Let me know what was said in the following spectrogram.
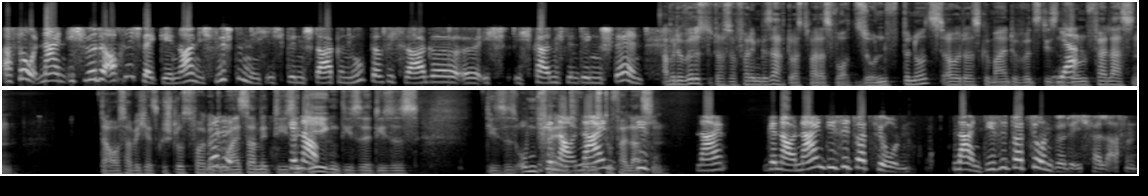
Ach so, nein, ich würde auch nicht weggehen. Nein, ich flüchte nicht. Ich bin stark genug, dass ich sage, äh, ich, ich kann mich den Dingen stellen. Aber du würdest, du hast doch vorhin gesagt, du hast zwar das Wort Sumpf benutzt, aber du hast gemeint, du würdest diesen ja. Sumpf verlassen. Daraus habe ich jetzt geschlussfolgert, du meinst damit diese genau. Gegend, diese, dieses, dieses Umfeld genau, würdest nein, du verlassen. Die, nein, genau, nein, die Situation. Nein, die Situation würde ich verlassen.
